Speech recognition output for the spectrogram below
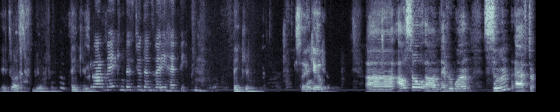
It was beautiful. Thank you. You are making the students very happy. Thank you. Thank, you. Uh, also, um, everyone, soon after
